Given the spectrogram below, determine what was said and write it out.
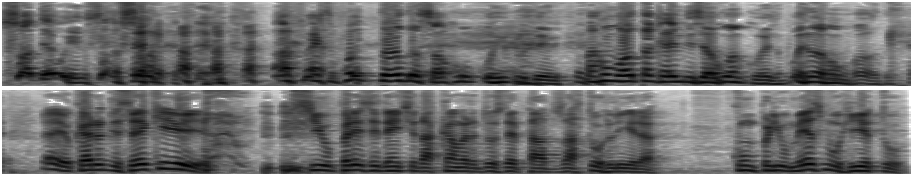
Só deu isso. Só, só. A festa foi toda só com o currículo dele. Mas Romualdo está querendo dizer alguma coisa. Pois não, Romualdo. É, eu quero dizer que se o presidente da Câmara dos Deputados, Arthur Lira, cumpriu o mesmo rito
